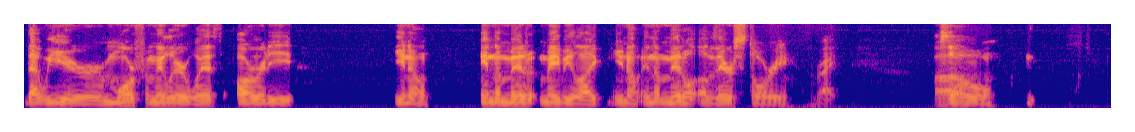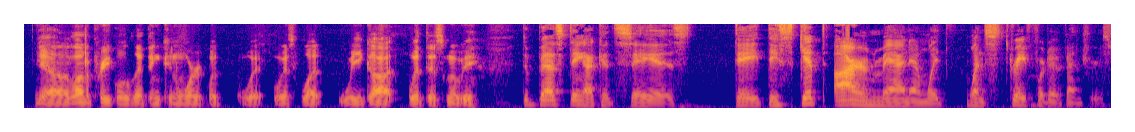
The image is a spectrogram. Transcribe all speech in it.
that we are more familiar with already you know in the middle maybe like you know in the middle of their story right. Um, so yeah a lot of prequels i think can work with with with what we got with this movie the best thing I could say is they they skipped Iron Man and went went straight for the Avengers.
